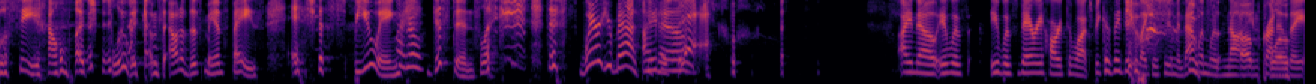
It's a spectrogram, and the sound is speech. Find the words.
will see how much fluid comes out of this man's face and just spewing distance. Like this wear your mask because I know. It was it was very hard to watch because they did like zoom in. That one was not in front close. of the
